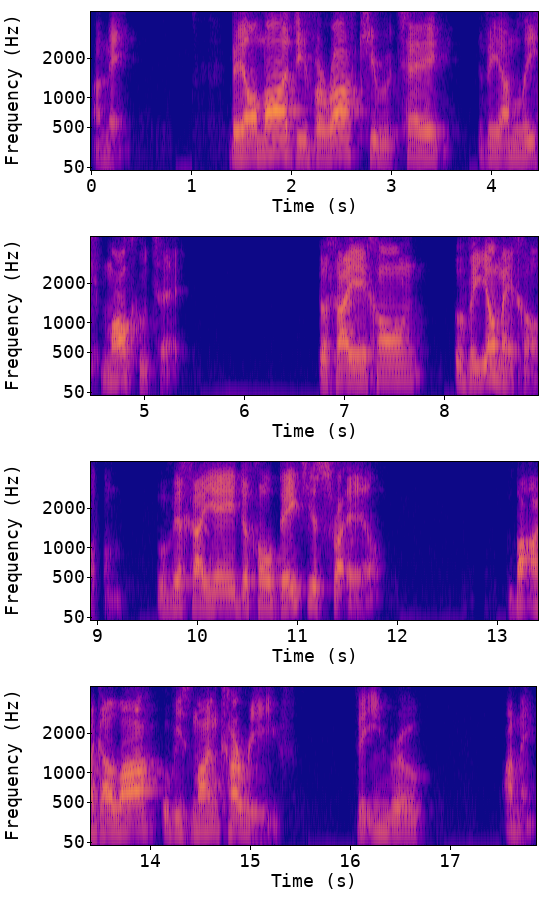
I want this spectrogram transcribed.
Amen. Be'alma divara kirute v'yamlich malchute. B'chayechon u'v'yomechon u'v'chaye dechol beit Yisrael. Ba'agala u'vizman kariv v'imru Amen.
